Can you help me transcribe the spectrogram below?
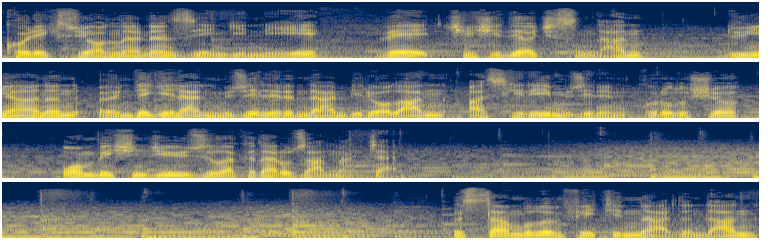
Koleksiyonlarının zenginliği ve çeşidi açısından dünyanın önde gelen müzelerinden biri olan Askeri Müze'nin kuruluşu 15. yüzyıla kadar uzanmakta. İstanbul'un fethinin ardından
